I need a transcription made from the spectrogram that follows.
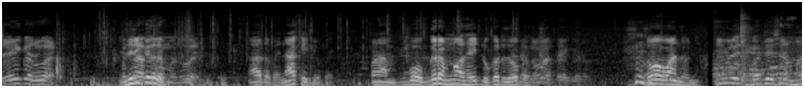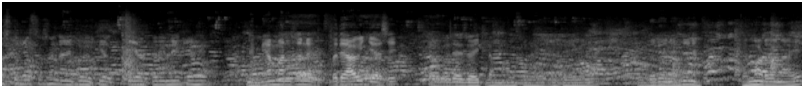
જરીક જ હોય. જરીક જ હોય? હોય હા તો ભાઈ નાખી દો ભાઈ. પણ આમ બહુ ગરમ ન થાય એટલું કરી દો ભાઈ. તો વાંધો નહીં. ફેમિલી બધી છે મસ્ત મસ્ત છે ને આ તૈયાર કરી નાખ્યો છે. ને મહેમાન છે ને બધા આવી ગયા છે. તો બધા જો એટલા માણસો બધા આવ્યા. તો બધાને છે ને જમાડવાના છે.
